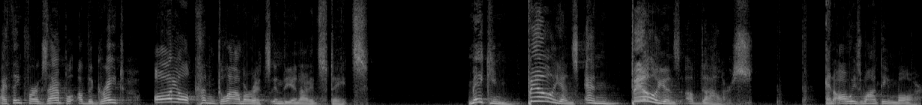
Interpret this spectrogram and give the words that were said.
I think, for example, of the great oil conglomerates in the United States, making billions and billions of dollars and always wanting more.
